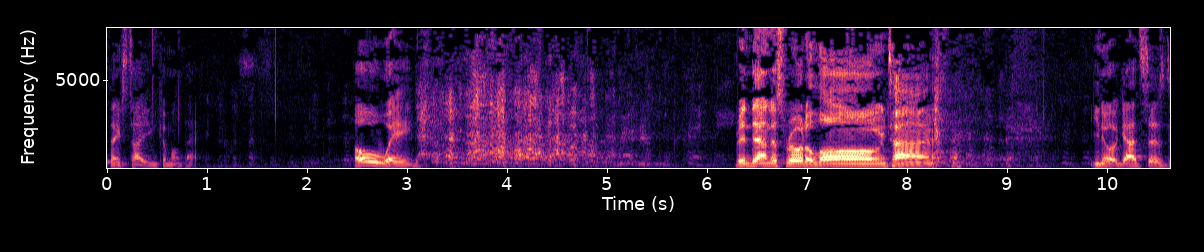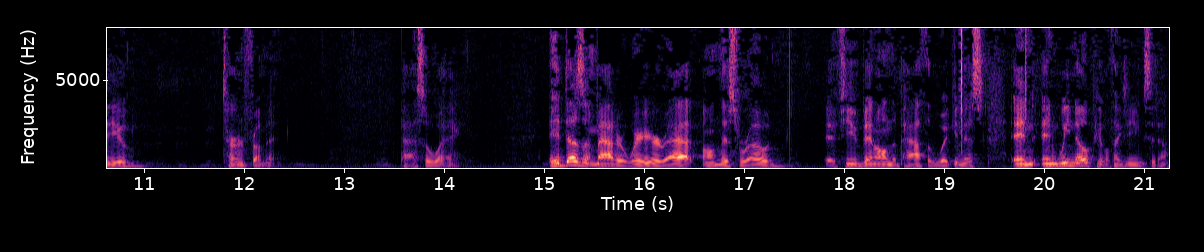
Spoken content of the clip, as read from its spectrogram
Thanks, Ty. You can come on back. Oh, Wade. Been down this road a long time. you know what God says to you? Turn from it, pass away. It doesn't matter where you're at on this road. If you've been on the path of wickedness, and, and we know people, thank you, you can sit down.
